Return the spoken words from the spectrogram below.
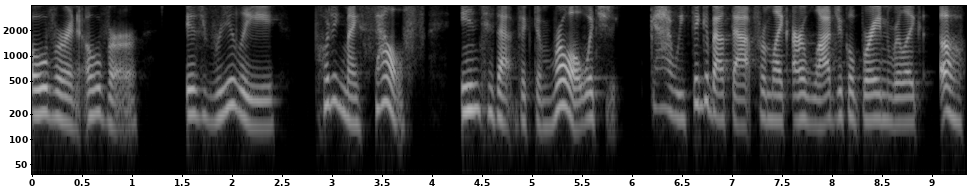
over and over is really putting myself into that victim role, which God, we think about that from like our logical brain. We're like, oh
